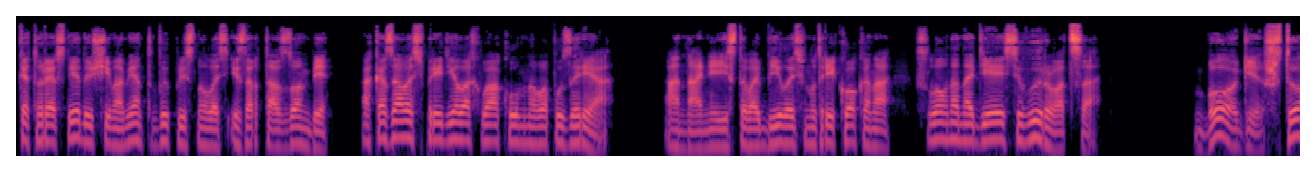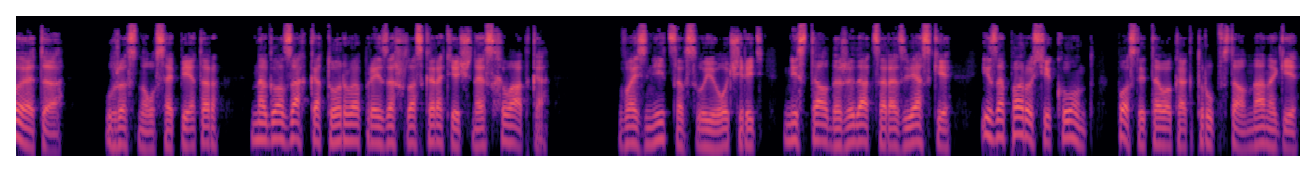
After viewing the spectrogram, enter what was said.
которая в следующий момент выплеснулась изо рта зомби, оказалась в пределах вакуумного пузыря. Она неистово билась внутри кокона, словно надеясь вырваться. «Боги, что это?» – ужаснулся Петр, на глазах которого произошла скоротечная схватка. Возница, в свою очередь, не стал дожидаться развязки и за пару секунд после того, как труп встал на ноги,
